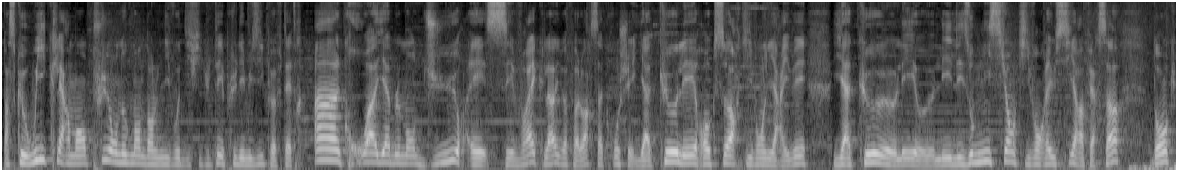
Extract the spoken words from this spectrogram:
Parce que oui, clairement, plus on augmente dans le niveau de difficulté, plus les musiques peuvent être incroyablement dures. Et c'est vrai que là, il va falloir s'accrocher. Il n'y a que les Roxor qui vont y arriver. Il n'y a que les, euh, les, omniscients qui vont réussir à faire ça. Donc,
